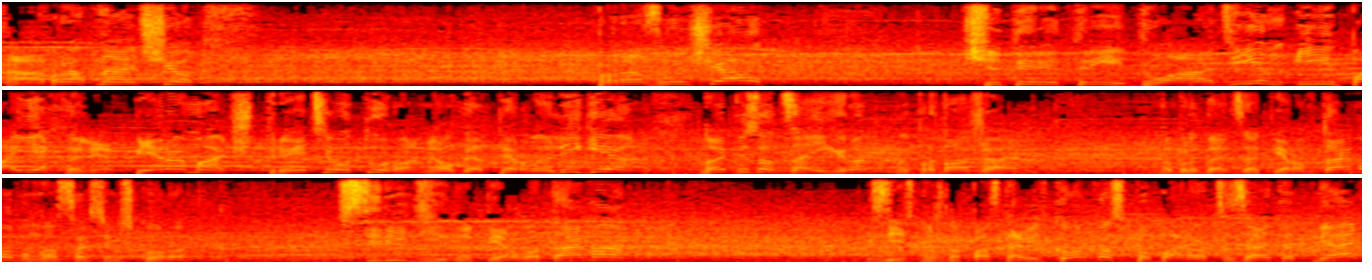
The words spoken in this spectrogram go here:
Обратный отсчет прозвучал. 4-3-2-1 и поехали. Первый матч третьего тура НЛБ первой лиги. Но эпизод заигран. Мы продолжаем наблюдать за первым таймом. У нас совсем скоро середина первого тайма. Здесь нужно поставить корпус, побороться за этот мяч.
